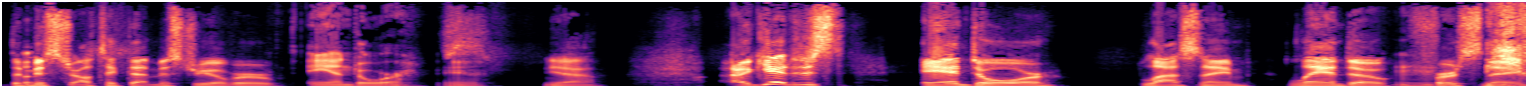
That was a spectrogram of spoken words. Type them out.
the mystery. I'll take that mystery over. and or yeah, Yeah. Again, just Andor last name, Lando Mhm. first name,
